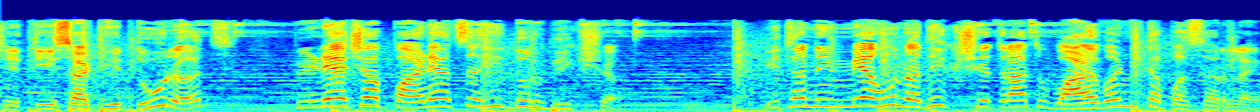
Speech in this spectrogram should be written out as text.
शेतीसाठी दूरच पिण्याच्या पाण्याचंही दुर्भिक्ष. इथं निम्म्याहून अधिक क्षेत्रात वाळवंट पसरलंय.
